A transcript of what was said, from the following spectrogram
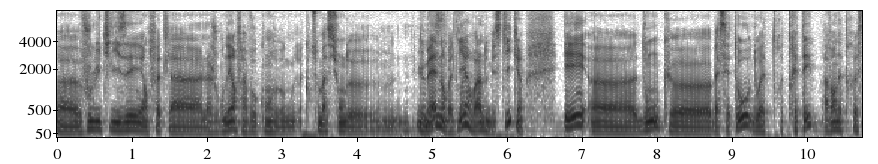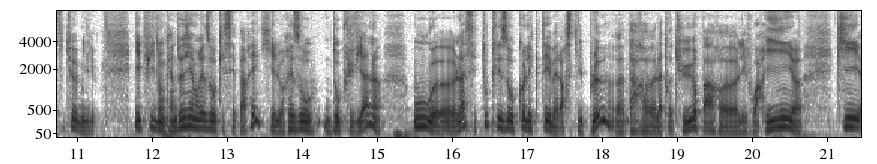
Euh, vous l'utilisez en fait la, journée, enfin vos la consommation de, humaine, on va dire, voilà, domestique. Et donc, bah, cette eau doit être traitée avant d'être restituée au milieu. Et puis donc un deuxième réseau qui est séparé, qui est le réseau d'eau pluviale, où euh, là, c'est toutes les eaux collectées ben, lorsqu'il pleut, euh, par euh, la toiture, par les voiries, qui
